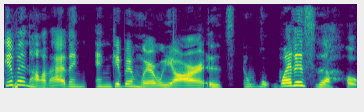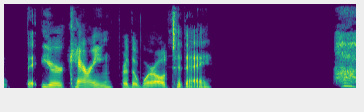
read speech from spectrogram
given all that and and given where we are, it's what is the hope that you're carrying for the world today? I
